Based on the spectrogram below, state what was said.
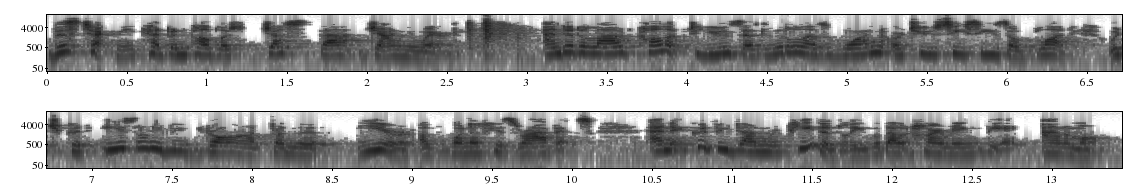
This technique had been published just that January, and it allowed Collip to use as little as one or two cc's of blood, which could easily be drawn from the ear of one of his rabbits, and it could be done repeatedly without harming the animal.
